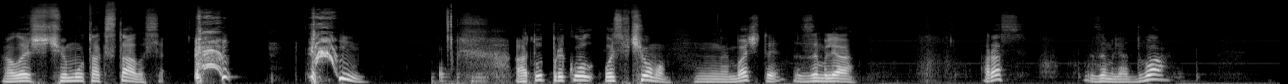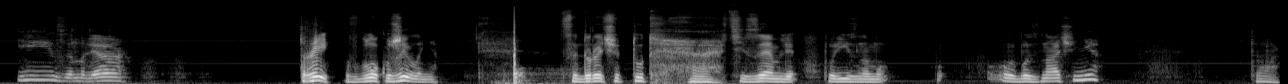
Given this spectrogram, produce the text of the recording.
Але ж чому так сталося? А тут прикол ось в чому. Бачите, земля раз, земля два і земля три в блоку живлення. Це, до речі, тут е, ці землі по-різному обозначені. Так,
